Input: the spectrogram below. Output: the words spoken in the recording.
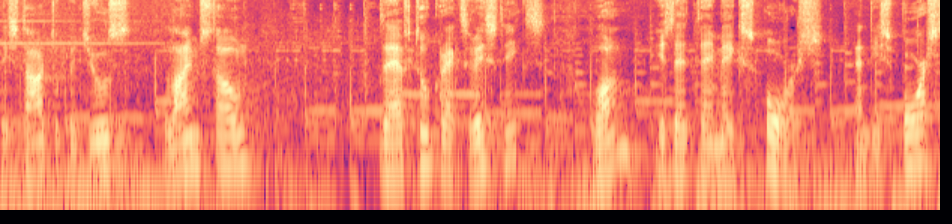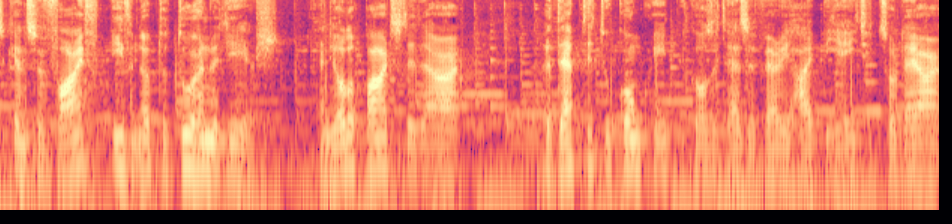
They start to produce limestone. They have two characteristics. One is that they make spores, and these spores can survive even up to 200 years. And the other part is that they are adapted to concrete because it has a very high pH. So they are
